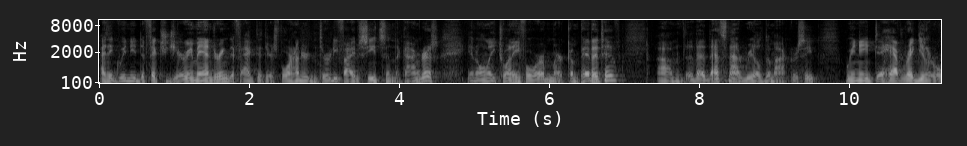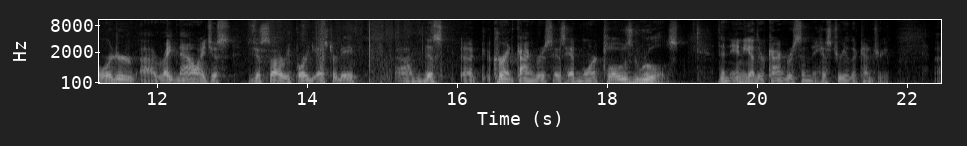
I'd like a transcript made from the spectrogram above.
I think we need to fix gerrymandering. The fact that there's 435 seats in the Congress and only 24 of them are competitive. Um, that, that's not real democracy. We need to have regular order. Uh, right now, I just just saw a report yesterday. Um, this uh, current Congress has had more closed rules than any other Congress in the history of the country. Uh,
